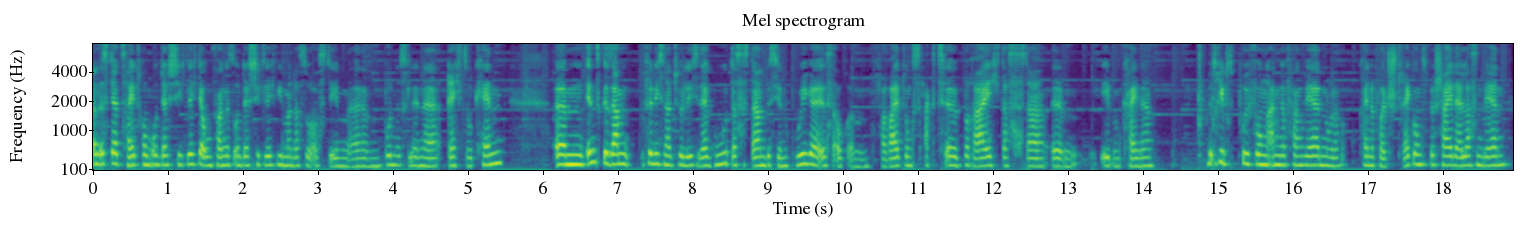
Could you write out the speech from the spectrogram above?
Dann ist der Zeitraum unterschiedlich, der Umfang ist unterschiedlich, wie man das so aus dem ähm, Bundesländerrecht so kennt. Ähm, insgesamt finde ich es natürlich sehr gut, dass es da ein bisschen ruhiger ist, auch im Verwaltungsaktbereich, dass da ähm, eben keine Betriebsprüfungen angefangen werden oder keine Vollstreckungsbescheide erlassen werden.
